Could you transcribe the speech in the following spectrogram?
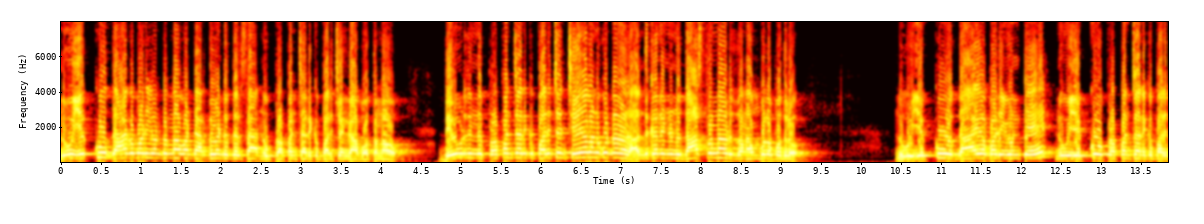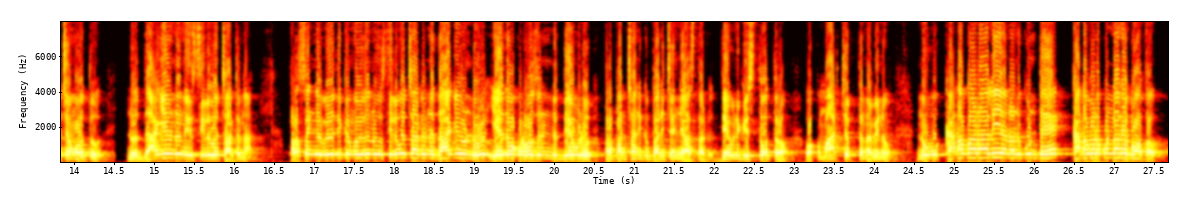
నువ్వు ఎక్కువ దాగబడి ఉంటున్నావు అంటే అర్థం ఏంటో తెలుసా? నువ్వు ప్రపంచానికి పరిచయం కాబోతున్నావు. దేవుడు నిన్ను ప్రపంచానికి పరిచయం చేయాలనుకుంటున్నాడు. అందుకని నిన్ను దాస్తున్నాడు తన అంబుల పొదిలో. నువ్వు ఎక్కువ దాయబడి ఉంటే నువ్వు ఎక్కువ ప్రపంచానికి పరిచయం అవుతూ నువ్వు దాగి ఉండు నీ సిలువ చాటున. ప్రసంగ వేదిక మీద నువ్వు సిలువ చాటున దాగి ఉండు ఏదో ఒక రోజు నిన్ను దేవుడు ప్రపంచానికి పరిచయం చేస్తాడు. దేవునికి స్తోత్రం. ఒక మాట చెప్తున్నా విను. నువ్వు కనబడాలి అని అనుకుంటే కనబడకుండానే పోతావు.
